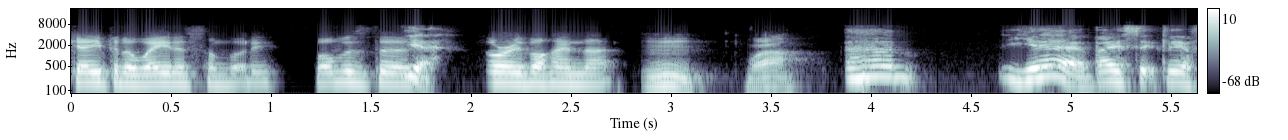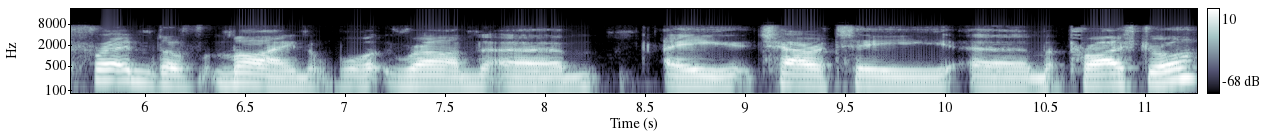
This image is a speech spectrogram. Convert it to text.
gave it away to somebody. What was the Yeah. story behind that? Mm, wow Um, yeah, basically, a friend of mine ran um, a charity um, prize draw.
